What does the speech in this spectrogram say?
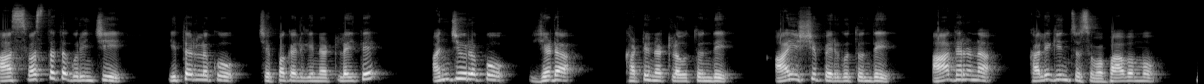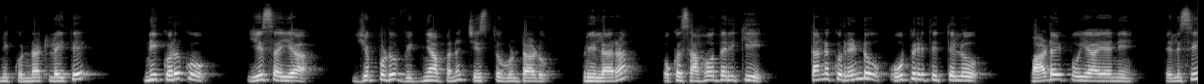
ఆ స్వస్థత గురించి ఇతరులకు చెప్పగలిగినట్లయితే అంజూరపు ఎడ కట్టినట్లవుతుంది. ఆయుష్ పెరుగుతుంది. ఆదరణ కలిగించు స్వభావము నీకున్నట్లయితే నీ కొరకు ఏసయ్య ఎప్పుడు విజ్ఞాపన చేస్తూ ఉంటాడు. ప్రిలారా ఒక సహోదరికి తనకు రెండు ఊపిరితిత్తులు పాడైపోయాయని తెలిసి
